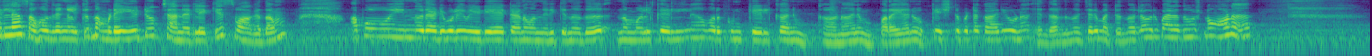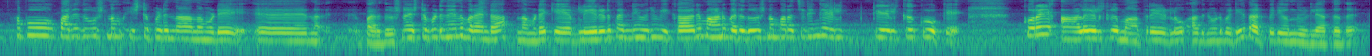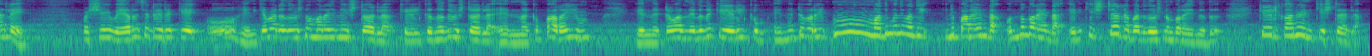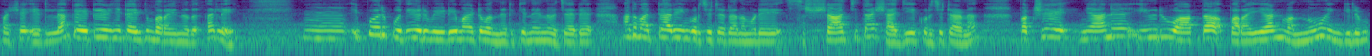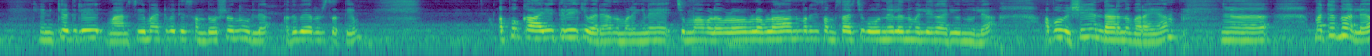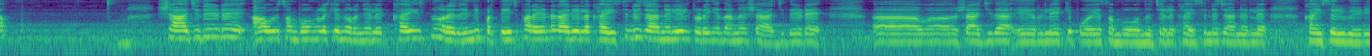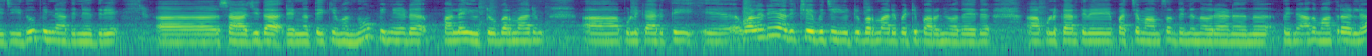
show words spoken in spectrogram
എല്ലാ സഹോദരങ്ങൾക്കും നമ്മുടെ യൂട്യൂബ് ചാനലിലേക്ക് സ്വാഗതം. അപ്പോൾ ഇന്നൊരു അടിപൊളി വീഡിയോ ആയിട്ടാണ് വന്നിരിക്കുന്നത്. നമ്മൾക്ക് എല്ലാവർക്കും കേൾക്കാനും കാണാനും പറയാനും ഒക്കെ ഇഷ്ടപ്പെട്ട കാര്യമാണ്. എന്താണെന്ന് വെച്ചാൽ മറ്റൊന്നുമല്ല ഒരു പരദൂഷണമാണ് അപ്പോൾ പരദൂഷണം ഇഷ്ടപ്പെടുന്ന നമ്മുടെ പരദൂഷണം ഇഷ്ടപ്പെടുന്നതെന്ന് പറയണ്ട. നമ്മുടെ കേരളീയരുടെ തന്നെ ഒരു വികാരമാണ് പരദൂഷണം പറച്ചിലും കേൾ കേൾക്കും കുറേ ആളുകൾക്ക് മാത്രമേ ഉള്ളൂ അതിനോട് വലിയ താല്പര്യമൊന്നും ഇല്ലാത്തത് അല്ലേ? പക്ഷേ വേറെ ചിലരൊക്കെ ഓ എനിക്ക് പരദൂഷണം പറയുന്നത് ഇഷ്ടമല്ല കേൾക്കുന്നതും ഇഷ്ടമല്ല എന്നൊക്കെ പറയും. എന്നിട്ട് വന്നിരുന്ന് കേൾക്കും. എന്നിട്ട് പറയും "ഉം, മതി മതി മതി ഇനി പറയണ്ട ഒന്നും പറയണ്ട എനിക്കിഷ്ടമല്ല പരദൂഷണം പറയുന്നത്. കേൾക്കാനും എനിക്കിഷ്ടമല്ല. പക്ഷേ എല്ലാം കേട്ട് കഴിഞ്ഞിട്ടായിരിക്കും പറയുന്നത് അല്ലേ? ഇപ്പോൾ ഒരു പുതിയൊരു വീഡിയോയുമായിട്ട് വന്നിരിക്കുന്നതെന്ന് വെച്ചാൽ അത് മറ്റാരെയും കുറിച്ചിട്ടല്ല നമ്മുടെ ഷാജിത ഷാജിയെ കുറിച്ചിട്ടാണ് പക്ഷേ ഞാൻ ഈ ഒരു വാർത്ത പറയാൻ വന്നു എങ്കിലും എനിക്കതിൽ മാനസികമായിട്ട് വലിയ സന്തോഷമൊന്നുമില്ല. അത് വേറൊരു സത്യം. അപ്പോൾ കാര്യത്തിലേക്ക് വരാം. നമ്മളിങ്ങനെ ചുമ്മാ വള വള വള വള എന്ന് പറഞ്ഞ് സംസാരിച്ച് പോകുന്നതിലൊന്നും വലിയ കാര്യമൊന്നുമില്ല. അപ്പോൾ വിഷയം എന്താണെന്ന് പറയാം. മറ്റൊന്നുമല്ല ഷാജിദയുടെ ആ ഒരു സംഭവങ്ങളൊക്കെ എന്ന് പറഞ്ഞാൽ ഖൈസ് എന്ന് പറയുന്നത് ഇനി പ്രത്യേകിച്ച് പറയേണ്ട കാര്യമില്ല. ഖൈസിന്റെ ചാനലിൽ തുടങ്ങിയതാണ് ഷാജിദയുടെ ഷാജിദ എയറിലേക്ക് പോയ സംഭവം എന്ന് വെച്ചാൽ ഖൈസിന്റെ ചാനലിൽ ഖൈസ് ഒരു വീഡിയോ ചെയ്തു. പിന്നെ അതിനെതിരെ ഷാജിദ രംഗത്തേക്ക് വന്നു. പിന്നീട് പല യൂട്യൂബർമാരും പുള്ളിക്കാരത്തി വളരെ അധിക്ഷേപിച്ച് യൂട്യൂബർമാരെ പറ്റി പറഞ്ഞു. അതായത് പുള്ളിക്കാരത്തിലെ പച്ച മാംസം തിന്നുന്നവരാണ് എന്ന്. പിന്നെ അത് മാത്രമല്ല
